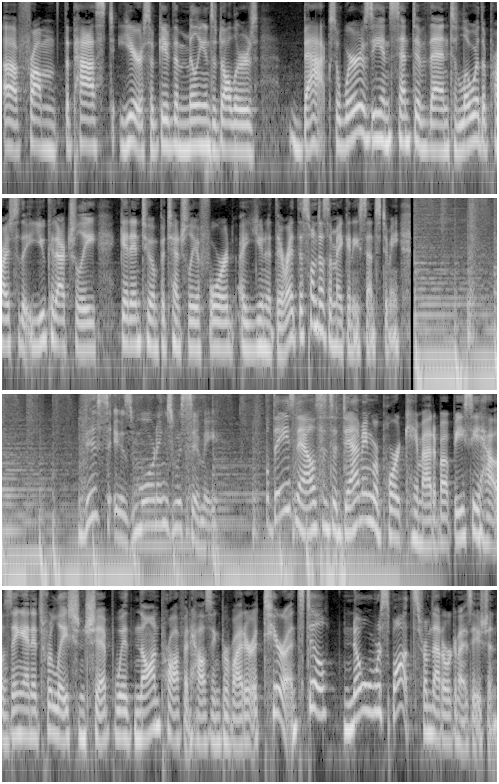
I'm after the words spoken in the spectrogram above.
uh, from the past year, so gave them millions of dollars back. So where is the incentive then to lower the price so that you could actually get into and potentially afford a unit there, right? This one doesn't make any sense to me. This is Mornings with Simi. Well, days now since a damning report came out about BC Housing and its relationship with nonprofit housing provider Atira, and still no response from that organization.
